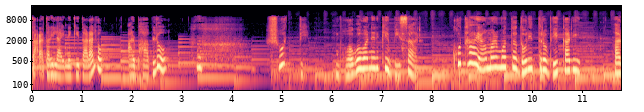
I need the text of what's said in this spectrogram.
তাড়াতাড়ি লাইনে গিয়ে দাঁড়াল আর ভাবলো "হুঁ, সত্যি? ভগবানের কি বিচার? কোথায় আমার মতো দরিদ্র ভিখারি? আর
